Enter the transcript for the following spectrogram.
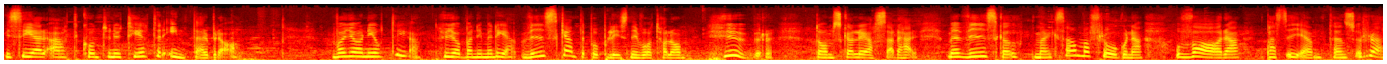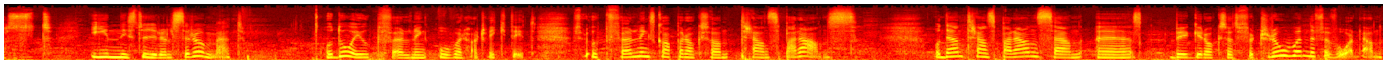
Vi ser att kontinuiteten inte är bra. Vad gör ni åt det? Hur jobbar ni med det? Vi ska inte på polisnivå tala om hur de ska lösa det här. Men vi ska uppmärksamma frågorna och vara patientens röst in i styrelserummet. Och då är uppföljning oerhört viktigt. För uppföljning skapar också en transparens. Och den transparensen eh, bygger också ett förtroende för vården.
